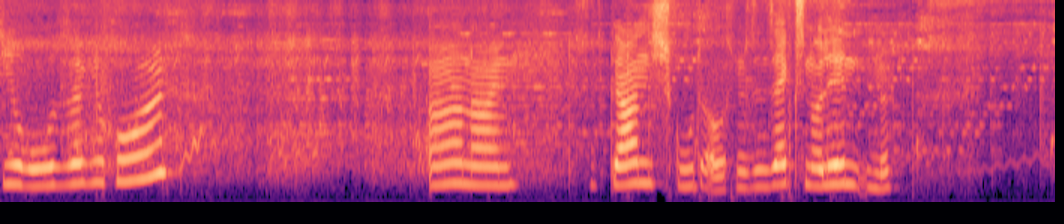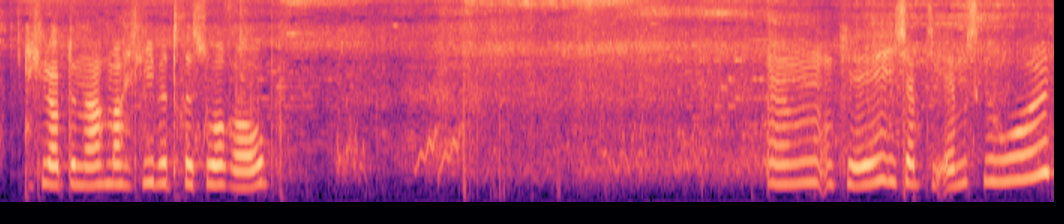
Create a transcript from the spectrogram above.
die Rosa geholt. Ah nein. Das sieht gar nicht gut aus. Wir sind 6-0 hinten. Ich glaube, danach mache ich lieber Tresorraub. Ähm, okay, ich habe die Ems geholt.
